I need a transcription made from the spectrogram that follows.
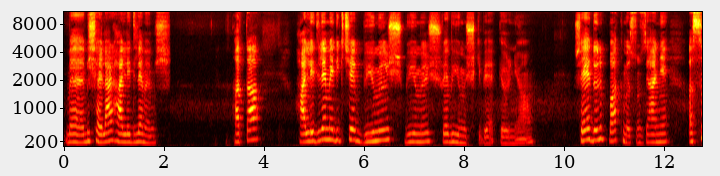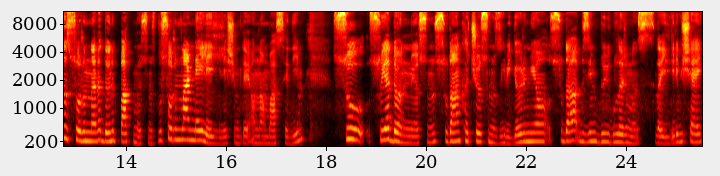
Bir şeyler halledilememiş. Hatta halledilemedikçe büyümüş, büyümüş ve büyümüş gibi görünüyor. Şeye dönüp bakmıyorsunuz. Yani asıl sorunlara dönüp bakmıyorsunuz. Bu sorunlar neyle ilgili şimdi ondan bahsedeyim su suya dönmüyorsunuz. Sudan kaçıyorsunuz gibi görünüyor. Su da bizim duygularımızla ilgili bir şey.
